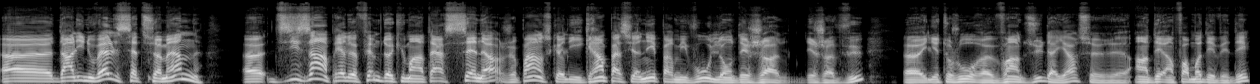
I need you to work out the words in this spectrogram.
dans les nouvelles cette semaine, dix ans après le film documentaire Senna, je pense que les grands passionnés parmi vous l'ont déjà, déjà vu. il est toujours vendu d'ailleurs en, format DVD.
